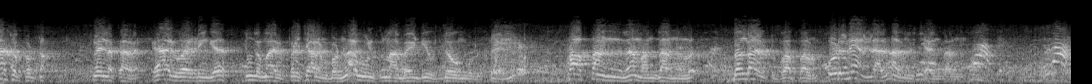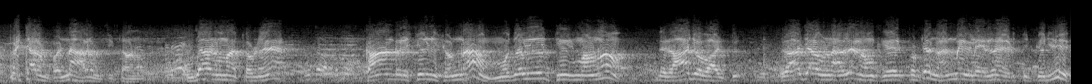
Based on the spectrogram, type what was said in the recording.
ஆசைப்பட்டோம் வெள்ளக்காரன் யார் வர்றீங்க? இந்த மாதிரி பிரச்சாரம் பண்ணா அவங்களுக்கு நான் வேண்டிய உத்தியோகம் கொடுக்குறேன். பாப்பானுங்க தான் வந்தானுங்க. வங்காளத்து பாப்பாங்க. உடனே எல்லாரும் அதில் சேர்ந்தாங்க பிரச்சாரம் பண்ண ஆரம்பிச்சுட்டானோ? உதாரணமா சொல்றேன். காங்கிரஸ் சொன்னா முதல் தீர்மானம் இந்த ராஜ வாழ்த்து. ராஜாவினால நமக்கு ஏற்பட்ட நன்மைகளை எல்லாம் எடுத்து சொல்லி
